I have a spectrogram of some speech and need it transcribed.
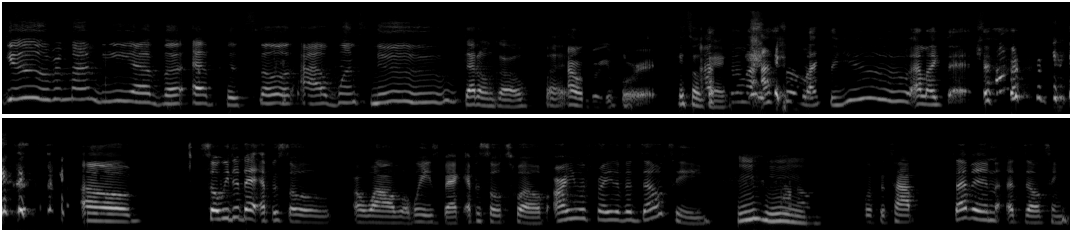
you remind me of an episode I once knew. That don't go, but I was waiting for it. It's okay. I still, like, I still like the you. I like that. um, so we did that episode a while, a ways back, episode twelve. Are you afraid of adulting? Mm-hmm. Um, with the top seven adulting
